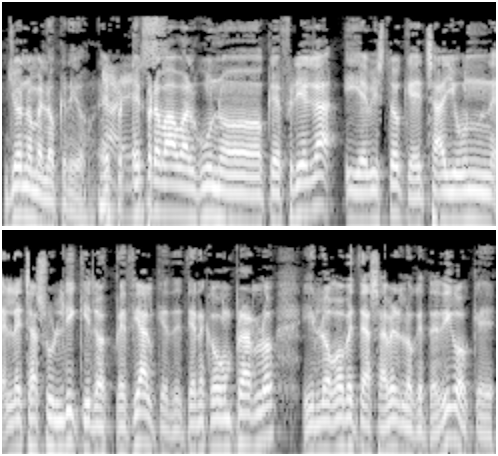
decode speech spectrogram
yo no me lo creo. He, probado alguno que friega y he visto que echa ahí un, le echas un líquido especial que te tienes que comprarlo y luego vete a saber lo que te digo, que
